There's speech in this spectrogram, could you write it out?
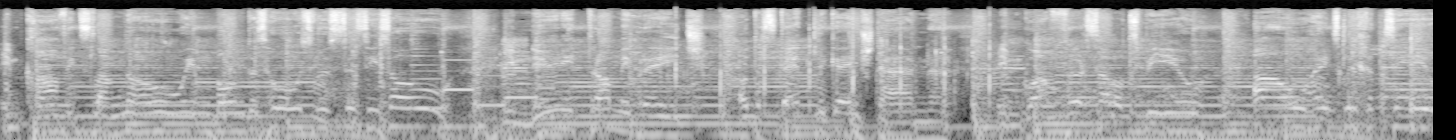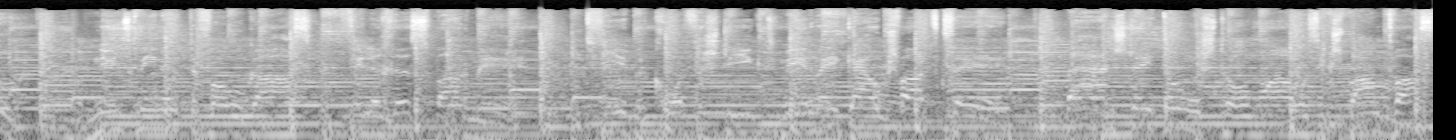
Im Kaffee zu Langnau, im Bundeshaus wissen sie so. Im 9. Tram im Breitsch oder das im Sterne. Im Coiffeursalon zu Biel, alle haben das gleiche Ziel. 90 Minuten Vollgas, vielleicht ein paar mehr. Die Fieberkurve steigt, wir wollen gelb-schwarz sehen. Bern steht unter Strom, alle sind gespannt, was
